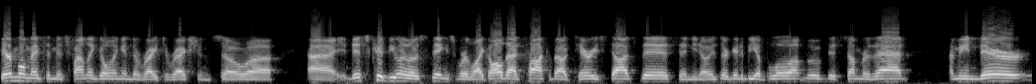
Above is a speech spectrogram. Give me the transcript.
their momentum is finally going in the right direction. So uh, uh, this could be one of those things where like all that talk about Terry Stotts this and you know is there going to be a blow up move this summer that I mean they're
